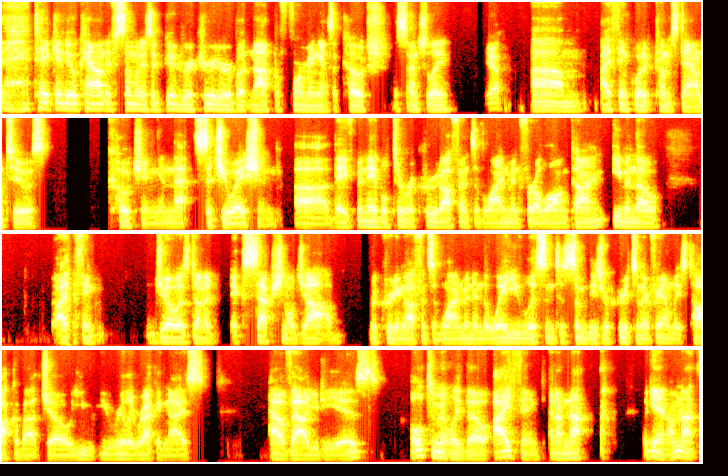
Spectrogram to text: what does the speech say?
take into account if someone is a good recruiter but not performing as a coach, essentially. Yeah. Um, I think what it comes down to is coaching in that situation. Uh, they've been able to recruit offensive linemen for a long time, even though I think Joe has done an exceptional job recruiting offensive linemen. And the way you listen to some of these recruits and their families talk about Joe, you you really recognize how valued he is. Ultimately, though, I think, and I'm not again, I'm not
